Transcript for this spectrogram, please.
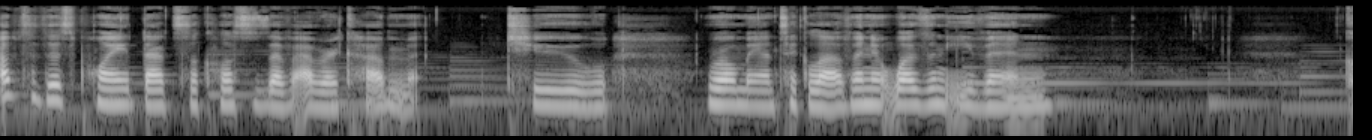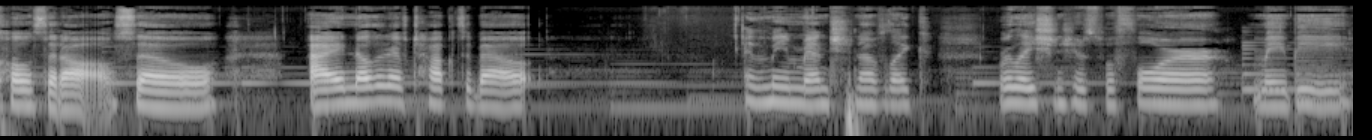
up to this point, that's the closest I've ever come to romantic love, and it wasn't even close at all. So I know that I've talked about, I've made mention of like relationships before, maybe,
